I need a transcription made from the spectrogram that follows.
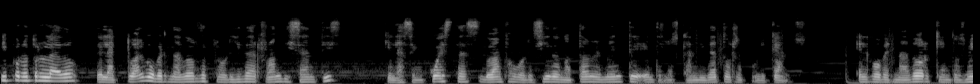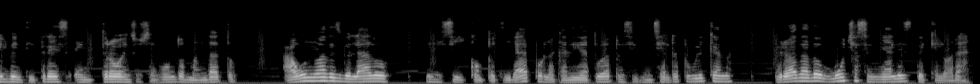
Y por otro lado, el actual gobernador de Florida, Ron DeSantis, que las encuestas lo han favorecido notablemente entre los candidatos republicanos. El gobernador, que en 2023 entró en su segundo mandato, aún no ha desvelado eh, si competirá por la candidatura presidencial republicana, pero ha dado muchas señales de que lo hará.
